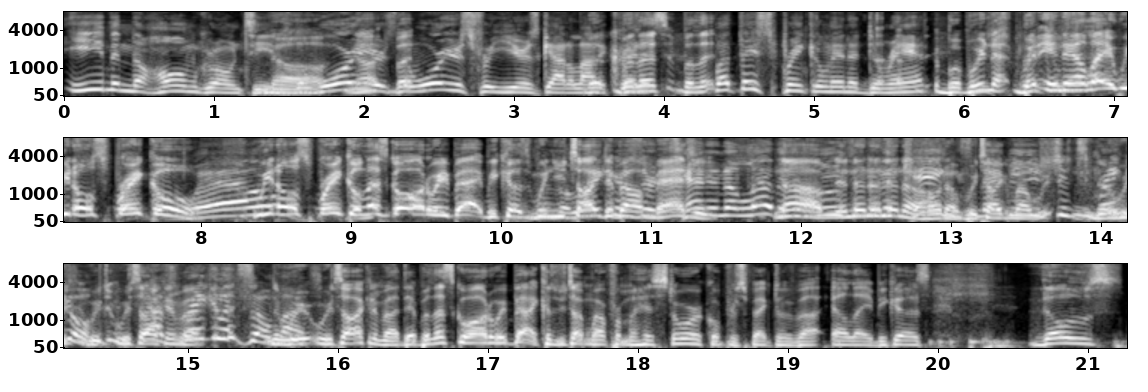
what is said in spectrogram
even the homegrown teams, no, the Warriors. No, but, the Warriors for years got a lot but, of credit, but, but, but, they sprinkle in a Durant. But we're not. But in LA, we don't sprinkle. Well, we don't sprinkle. Let's go all the way back because when you talked about Magic, 10 and 11 no, and no, no, no, no, no. Hold on. We're talking Maybe about. Should no, we, we, we're talking Stop about sprinkling so no, much. We're, we're talking about that, but let's go all the way back because we're talking about from a historical perspective about LA because those.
